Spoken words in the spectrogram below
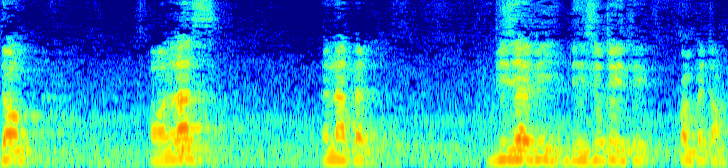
Donc, on lance un appel vis-à-vis des autorités compétentes.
